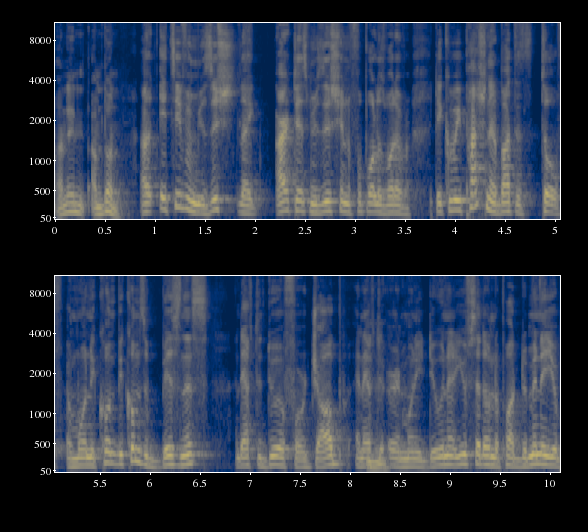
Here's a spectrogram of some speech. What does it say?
and then I'm done. Uh, it's even musician, like artists, musicians, footballers, whatever. They could be passionate about this stuff, and when it come, becomes a business, and they have to do it for a job, and they have Mm-hmm. to earn money doing it. You've said on the pod, the minute your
